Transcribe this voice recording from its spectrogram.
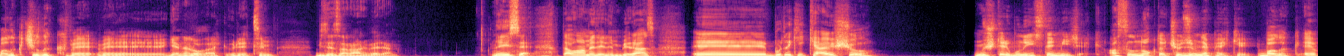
balıkçılık ve, ve genel olarak üretim bize zarar veren. Neyse devam edelim biraz. E, buradaki hikaye şu. Müşteri bunu istemeyecek. Asıl nokta çözüm ne peki? Balık. E,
